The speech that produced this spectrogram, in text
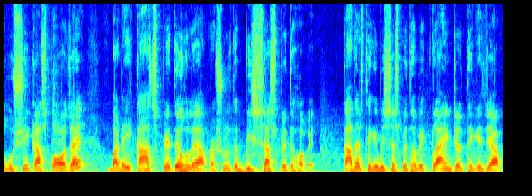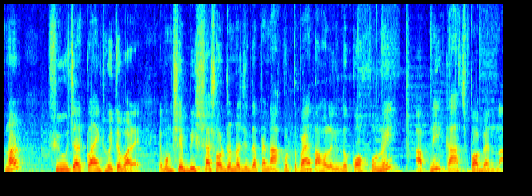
অবশ্যই কাজ পাওয়া যায় বাট এই কাজ পেতে হলে আপনার শুরুতে বিশ্বাস পেতে হবে। কাদের থেকে বিশ্বাস পেতে হবে? ক্লায়েন্টের থেকে, যে আপনার ফিউচার ক্লায়েন্ট হইতে পারে এবং সে বিশ্বাস অর্জনটা যদি আপনি না করতে পারেন, তাহলে কিন্তু কখনোই আপনি কাজ পাবেন না।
